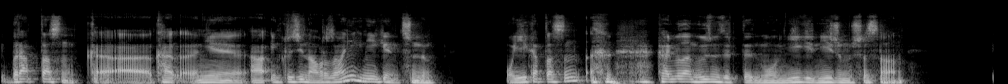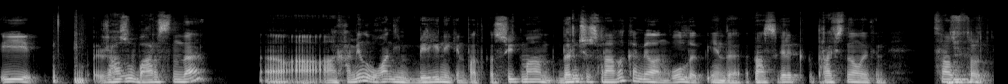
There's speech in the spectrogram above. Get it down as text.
бір аптасын не инклюзивный образование не екенін түсіндім. Ол екі аптасын камиланы өзім зерттедім ол неге не жұмыс жасаған. И жазу барысында а, камила оған дейін берген екен подкаст. Сөйтіп маған бірінші сұрағы камиланың ол да енді расы керек профессионал екен. Сразу сұрады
